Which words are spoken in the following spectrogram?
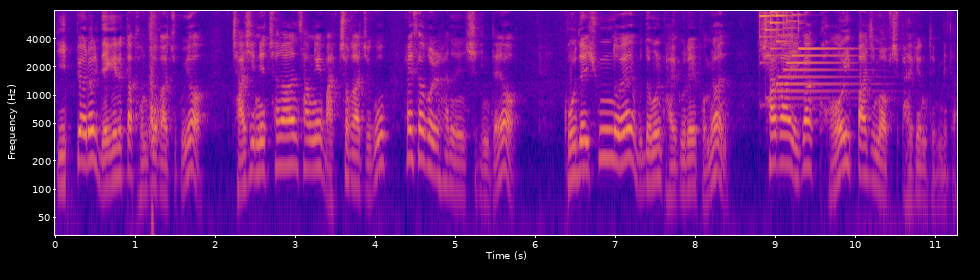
이 뼈를 네 개를 딱 던져가지고요. 자신이 처한 상에 맞춰가지고 해석을 하는 식인데요. 고대 흉노의 무덤을 발굴해 보면 샤가이가 거의 빠짐없이 발견됩니다.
